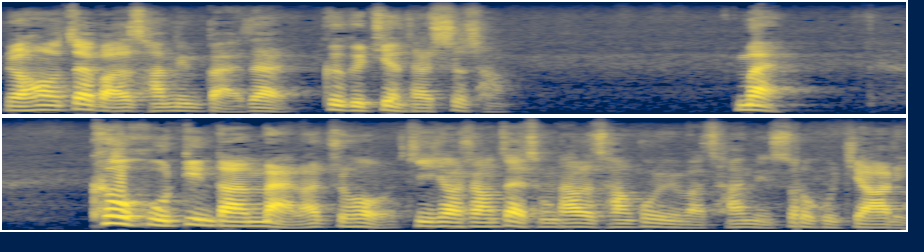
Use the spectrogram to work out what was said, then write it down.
然后再把这产品摆在各个建材市场卖。客户订单买了之后，经销商再从他的仓库里面把产品送客户家里，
